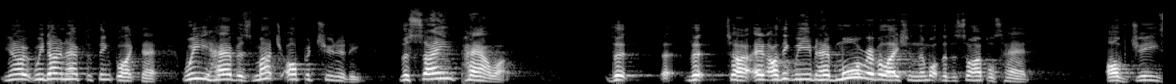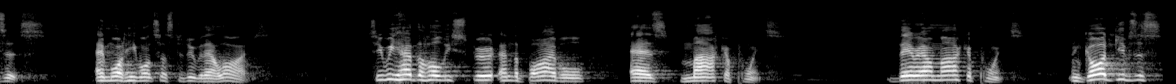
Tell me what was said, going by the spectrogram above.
You know, we don't have to think like that. We have as much opportunity, the same power that, uh, that uh, and I think we even have more revelation than what the disciples had of Jesus and what he wants us to do with our lives. See, we have the Holy Spirit and the Bible as marker points. They're our marker points. And God gives us,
